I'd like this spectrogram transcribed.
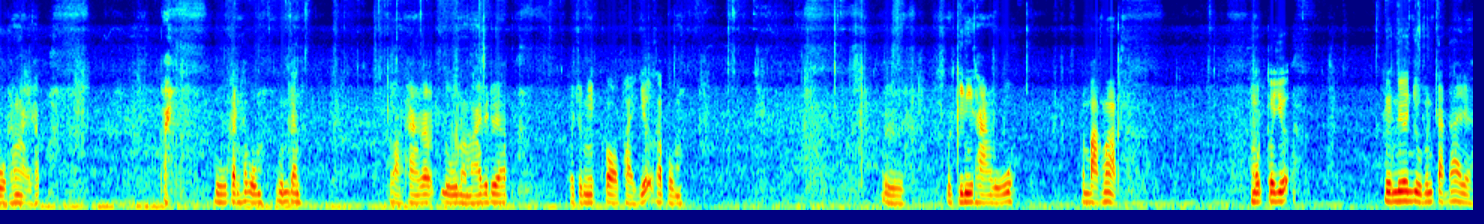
จะปลูกทางไหนครับ ไป ดูกันครับผมลุ้นกันระหว่างทางก็ดูหน่อไม้ไปด้วยครับเพราะช่วงนี้ก็ไผ่เยอะครับผมเออเมื่อกี้นี้ทางหูลำบากมาก มดก็เยอะ เดินเดินอยู่มันกัดได้เลย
